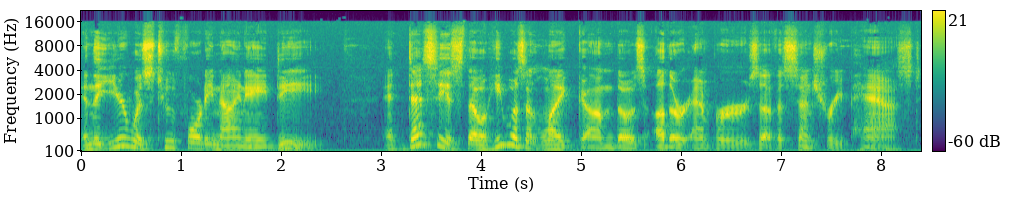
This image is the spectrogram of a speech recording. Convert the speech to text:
And the year was 249 AD. And Decius, though, he wasn't like um, those other emperors of a century past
